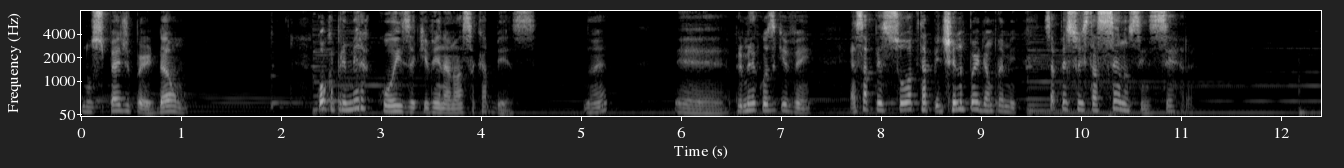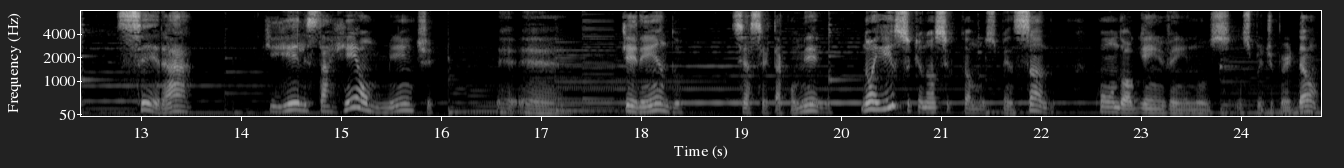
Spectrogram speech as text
nos pede perdão, qual é a primeira coisa que vem na nossa cabeça? Né? É, a primeira coisa que vem, essa pessoa que está pedindo perdão para mim, essa pessoa está sendo sincera? Será que ele está realmente é, é, querendo se acertar comigo? Não é isso que nós ficamos pensando quando alguém vem nos, nos pedir perdão?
